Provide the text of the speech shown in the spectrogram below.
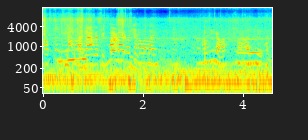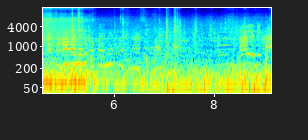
เอาเส้นข้างล่างก็10ไม่บาทไม่เราจะเอาอะไรเอานี่เหรอเอาโอเคอะเอาไปเลยลูกเอาไปนี่ เป็น50เนาะราดเลยไหมคะ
